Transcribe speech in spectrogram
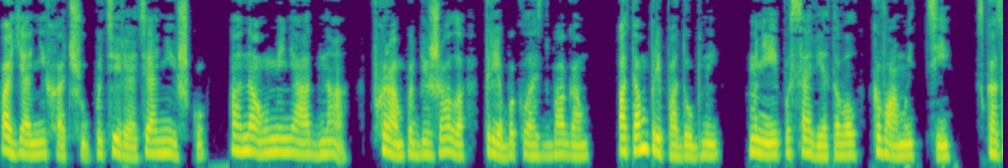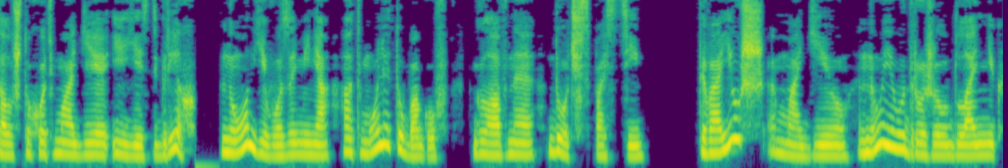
А я не хочу потерять Анишку. Она у меня одна. В храм побежала, треба класть богам. А там преподобный. Мне и посоветовал к вам идти. Сказал, что хоть магия и есть грех, но он его за меня отмолит у богов. Главное — дочь спасти. Твою ж магию, ну и удружил дланник,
